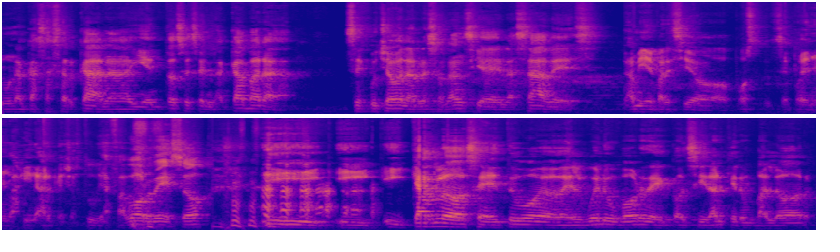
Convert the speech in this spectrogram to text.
una casa cercana y entonces en la cámara se escuchaba la resonancia de las aves. A mí me pareció, se pueden imaginar que yo estuve a favor de eso. Y, Carlos eh, tuvo el buen humor de considerar que era un valor.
